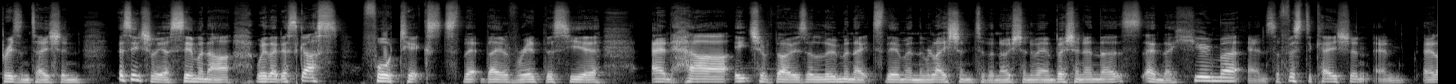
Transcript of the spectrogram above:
presentation, essentially a seminar where they discuss four texts that they have read this year and how each of those illuminates them in relation to the notion of ambition and the and the humor and sophistication and and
